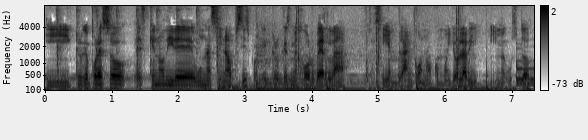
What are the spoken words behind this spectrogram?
Y creo que por eso es que no diré una sinopsis, porque creo que es mejor verla pues así en blanco, ¿no? Como yo la vi y me gustó.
